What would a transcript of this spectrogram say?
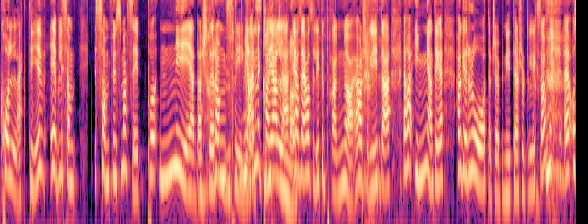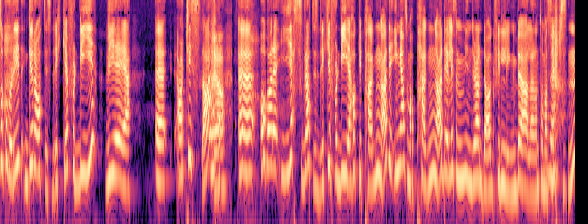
kollektiv. Er liksom samfunnsmessig på nederste rangstigen hva gjelder altså, jeg har så lite penger. Jeg har så lite Jeg har ingenting. Jeg har ikke råd til å kjøpe ny T-skjorte, liksom. Eh, og så kommer du hit gratis drikke, fordi vi er eh, artister. Ja. Eh, og bare yes, gratis drikke fordi jeg har ikke penger. Det er ingen som har penger. Det er liksom mindre enn Dagfinn Lyngbø eller en Thomas Giertsen.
